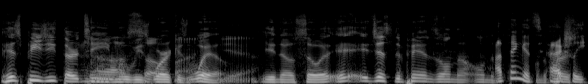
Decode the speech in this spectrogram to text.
his PG-13 Oh, movies so work as well. Yeah. You know, so it, it just depends on the on the I think it's the person. actually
